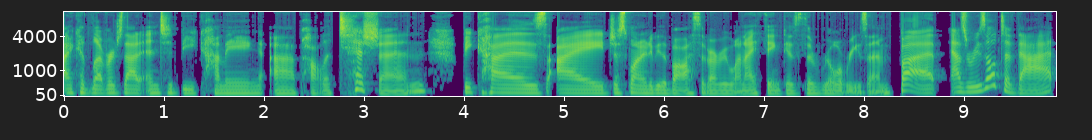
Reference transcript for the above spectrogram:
I could leverage that into becoming a politician because I just wanted to be the boss of everyone, I think is the real reason. But as a result of that,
